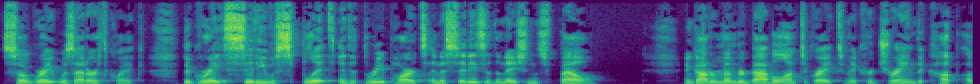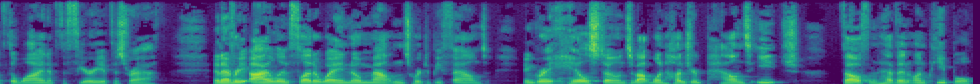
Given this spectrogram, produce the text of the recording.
so great was that earthquake. The great city was split into three parts, and the cities of the nations fell. And God remembered Babylon to great to make her drain the cup of the wine of the fury of his wrath. And every island fled away, no mountains were to be found. And great hailstones, about one hundred pounds each, fell from heaven on people,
